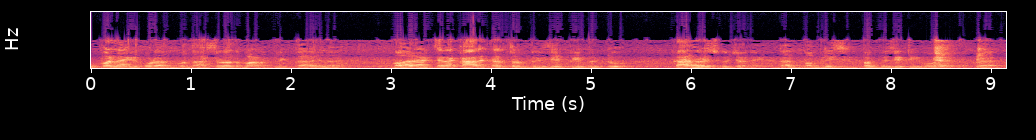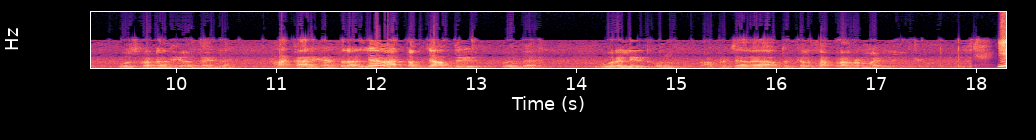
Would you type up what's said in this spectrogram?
ಓಪನ್ ಆಗಿ ಕೂಡ ಒಂದು ಆಶೀರ್ವಾದ ಮಾಡಲಿಕ್ಕೆ ಇದ್ದಾರೆ ಬಹಳಷ್ಟು ಜನ ಕಾರ್ಯಕರ್ತರು ಬಿಜೆಪಿ ಬಿಟ್ಟು ಕಾಂಗ್ರೆಸ್ಗೂ ಜಾಯ್ನ್ ಆಗಿದೆ ನಾನು ಪಬ್ಲಿಸಿ ಪಬ್ಲಿಸಿಟಿಗೋಸ್ಕರ ನಾನು ಹೇಳ್ತಾ ಇಲ್ಲ. ಆ ಕಾರ್ಯಕರ್ತರು ಅಲ್ಲೇ ಆ ತಮ್ಮ ಜವಾಬ್ದಾರಿ ಒಂದು ಊರಲ್ಲಿ ಇಟ್ಕೊಂಡು ಆ ಪ್ರಚಾರ ಕೆಲಸ ಪ್ರಾರಂಭ ಮಾಡಿದ್ದಾರೆ. ಈ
